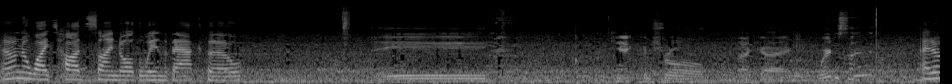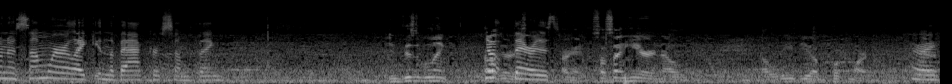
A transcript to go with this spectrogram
I don't know why Todd signed all the way in the back though. Can't control that guy. Where'd you sign it? I don't know, somewhere like in the back or something. Invisible ink. No, there it is. Okay, so I'll sign here and I'll I'll leave you a bookmark. All right.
